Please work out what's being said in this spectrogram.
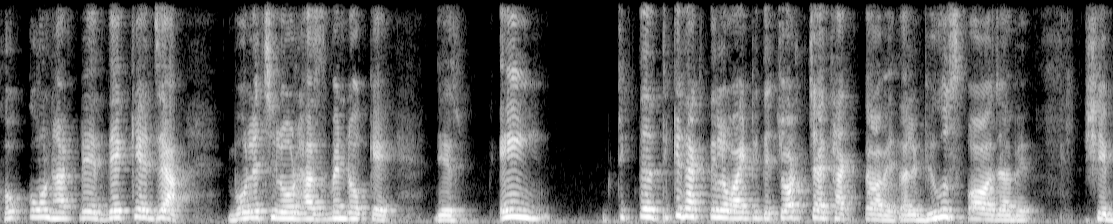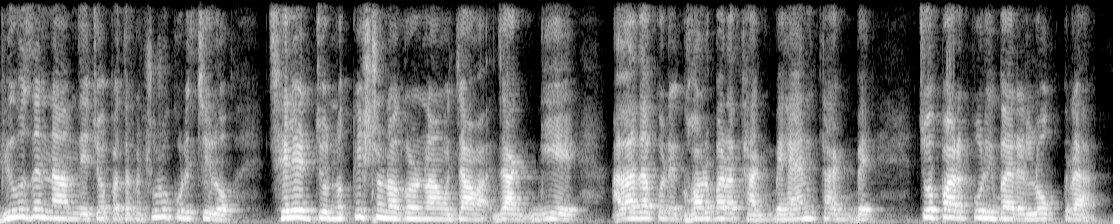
খোকন হাঁটে দেখে যা, বলেছিল ওর হাজব্যান্ড ওকে। যে এই টিকতে টিকে থাকতে হলে ওয়াইটিতে চর্চায় থাকতে হবে, তাহলে ভিউজ পাওয়া যাবে। সে ভিউজের নাম দিয়ে চোপা তখন শুরু করেছিল, ছেলের জন্য কৃষ্ণনগর নাম যা- গিয়ে আলাদা করে ঘর ভাড়া থাকবে, হ্যান থাকবে। চোপার পরিবারের লোকরা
